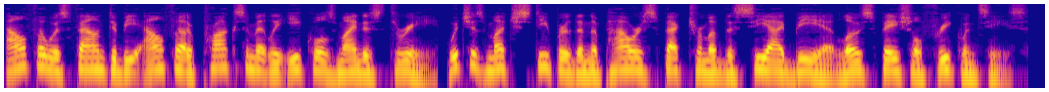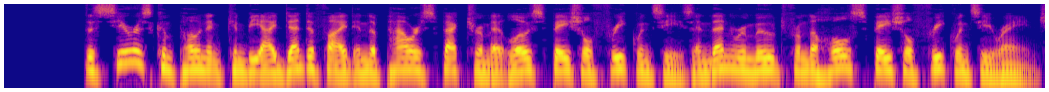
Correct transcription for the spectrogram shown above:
Alpha was found to be alpha approximately equals minus 3, which is much steeper than the power spectrum of the CIB at low spatial frequencies. The cirrus component can be identified in the power spectrum at low spatial frequencies and then removed from the whole spatial frequency range.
